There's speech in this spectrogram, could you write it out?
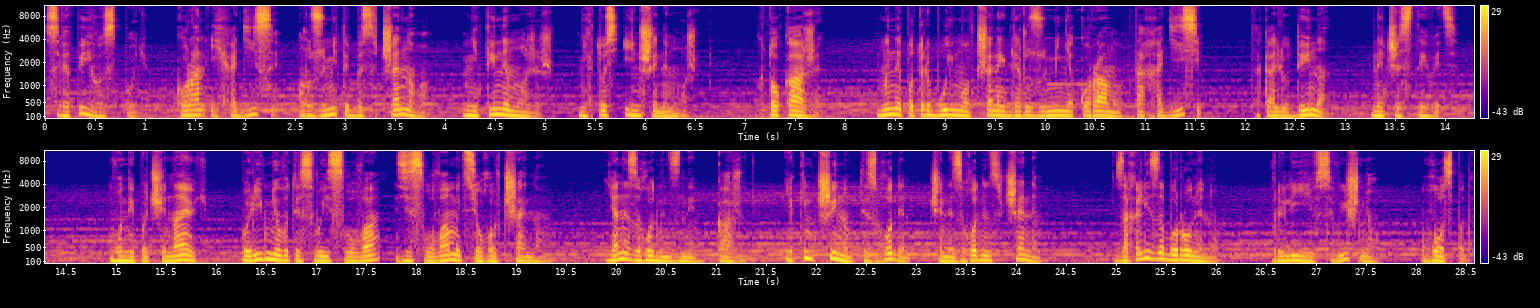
Святий Господь, Коран і хадіси розуміти без вченого ні ти не можеш, ні хтось інший не може. Хто каже, ми не потребуємо вчених для розуміння Корану та хадісів, така людина нечестивець. Вони починають порівнювати свої слова зі словами цього вченого. Я не згоден з ним, кажуть. Яким чином ти згоден чи не згоден з вченим? Взагалі заборонено в релігії Всевишнього Господа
